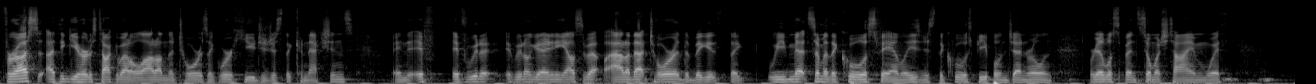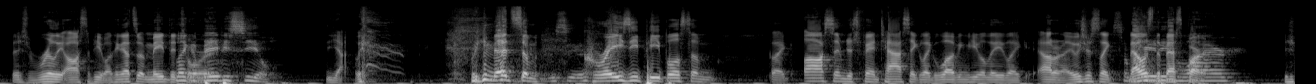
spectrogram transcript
For us, I think you heard us talk about a lot on the tours. Like we're huge at just the connections, and if if we don't, if we don't get anything else about out of that tour, the biggest like we met some of the coolest families, and just the coolest people in general, and we're able to spend so much time with. There's really awesome people. I think that's what made the Like tour. a baby seal. Yeah. we met some crazy people, some like awesome, just fantastic, like loving people. They like I don't know. It was just like that was the best part.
